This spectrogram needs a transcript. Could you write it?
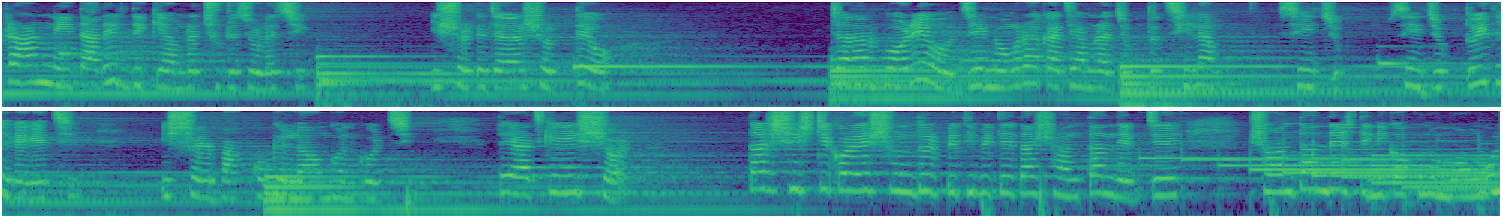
প্রাণ নেই, তাদের দিকে আমরা ছুটে চলেছি। ঈশ্বরকে জানার সত্ত্বেও, জানার পরেও যে নোংরা কাজে আমরা যুক্ত ছিলাম, সেই যুগ- সেই যুক্তই থেকে গেছি। ঈশ্বরের বাক্যকে লঙ্ঘন করছি। তাই আজকের ঈশ্বর তার সৃষ্টি করা সুন্দর পৃথিবীতে তার সন্তানদের যে সন্তানদের তিনি কখনো মঙ্গল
